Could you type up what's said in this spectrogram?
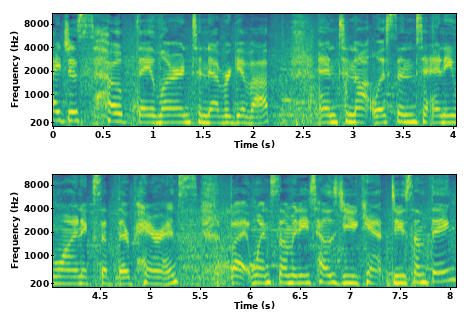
I just hope they learn to never give up and to not listen to anyone except their parents. But when somebody tells you you can't do something,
